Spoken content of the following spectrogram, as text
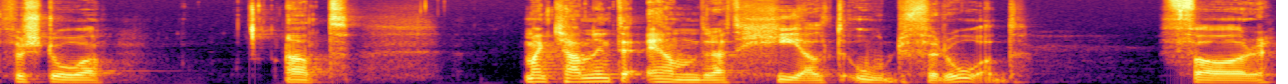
förstå att man kan inte ändra ett helt ordförråd för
